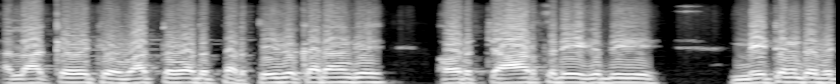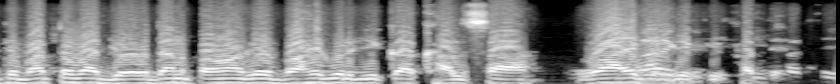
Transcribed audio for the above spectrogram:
ਇਲਾਕੇ ਵਿੱਚ ਵੱਧ ਤੋਂ ਵੱਧ ਭਰਤੀ ਵੀ ਕਰਾਂਗੇ ਔਰ 4 ਤਰੀਕ ਦੀ ਮੀਟਿੰਗ ਦੇ ਵਿੱਚ ਵੱਧ ਤੋਂ ਵੱਧ ਯੋਗਦਾਨ ਪਾਵਾਂਗੇ। ਵਾਹਿਗੁਰੂ ਜੀ ਕਾ ਖਾਲਸਾ ਵਾਹਿਗੁਰੂ ਜੀ ਕੀ ਫਤਿਹ।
